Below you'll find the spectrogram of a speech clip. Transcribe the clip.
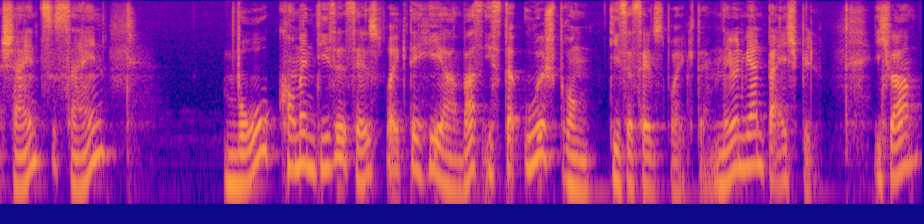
scheint zu sein, wo kommen diese Selbstprojekte her? Was ist der Ursprung dieser Selbstprojekte? Nehmen wir ein Beispiel. Ich war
